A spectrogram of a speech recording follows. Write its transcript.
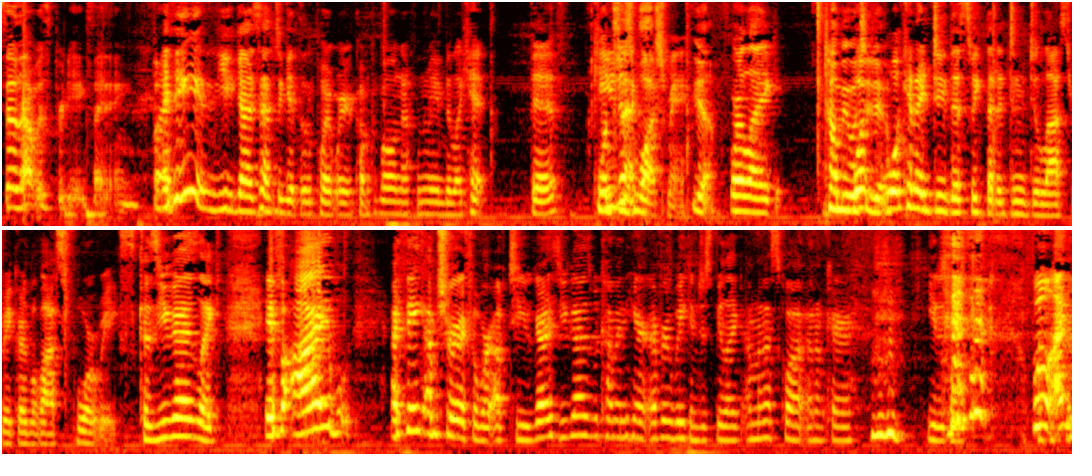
so that was pretty exciting. But I think you guys have to get to the point where you're comfortable enough with me and be like, hey, Viv, can What's you just next? watch me? Yeah. Or like, Tell me what, what, to do. what can I do this week that I didn't do last week or the last four weeks? Because you guys, like, if I, I think I'm sure if it were up to you guys, you guys would come in here every week and just be like, I'm gonna squat, I don't care. Eat a dick. Well, I've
